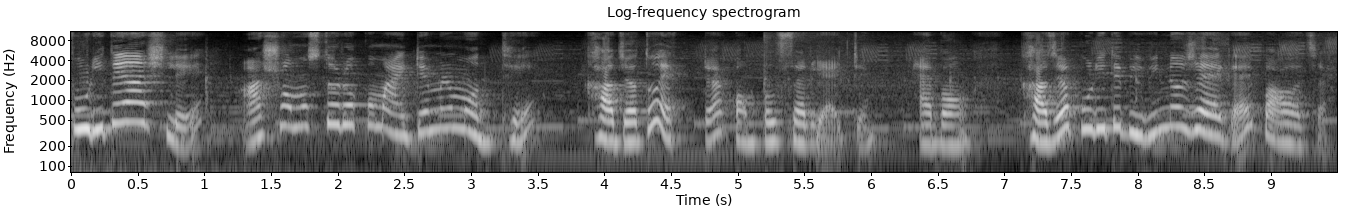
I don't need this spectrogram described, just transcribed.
পুরীতে আসলে আর সমস্ত রকম আইটেমের মধ্যে খাজা তো একটা কম্পালসারি আইটেম এবং খাজা পুরীতে বিভিন্ন জায়গায় পাওয়া যায়।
